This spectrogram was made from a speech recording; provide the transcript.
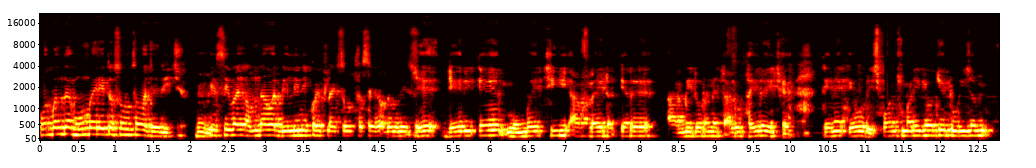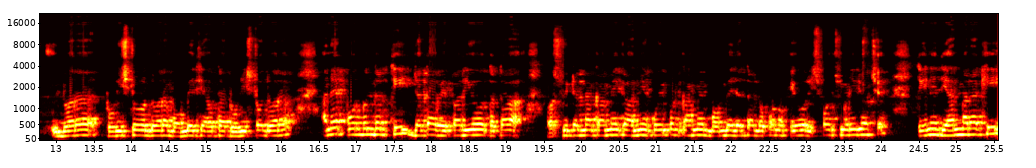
પોરબંદર મુંબઈની તો શરૂ થવા જઈ રહી છે એ સિવાય અમદાવાદ દિલ્હીની કોઈ ફ્લાઇટ શરૂ થશે જે જે રીતે મુંબઈથી આ ફ્લાઇટ અત્યારે આગમી ધોરણે ચાલુ થઈ રહી છે તેને કેવો રિસ્પોન્સ મળી રહ્યો છે ટુરિઝમ દ્વારા ટુરિસ્ટો દ્વારા બોમ્બેથી આવતા ટુરિસ્ટો દ્વારા? અને પોરબંદરથી જતા વેપારીઓ તથા હોસ્પિટલના કામે કે અન્ય કોઈ પણ કામે બોમ્બે જતા લોકોનો કેવો રિસ્પોન્સ મળી રહ્યો છે તેને ધ્યાનમાં રાખી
